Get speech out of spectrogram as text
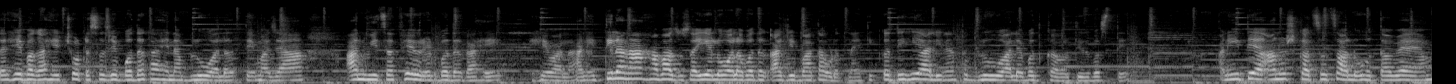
तर हे बघा हे छोटंसं जे बदक आहे ना ब्लूवालं ते माझ्या अन्वीचा फेवरेट बदक आहे हेवाला. आणि तिला ना हा बाजूचा येलोवाला बदक अजिबात आवडत नाही. ती कधीही आली ना तर ब्लूवाल्या बदकावरतीच बसते. आणि ते अनुष्काचं चालू होता व्यायाम.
